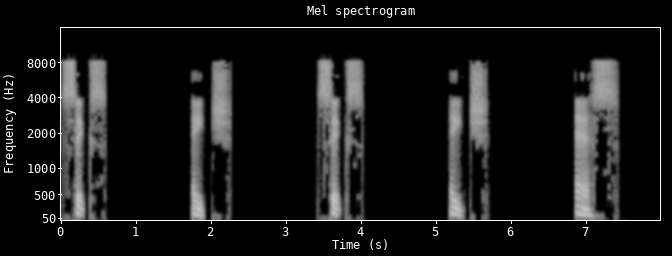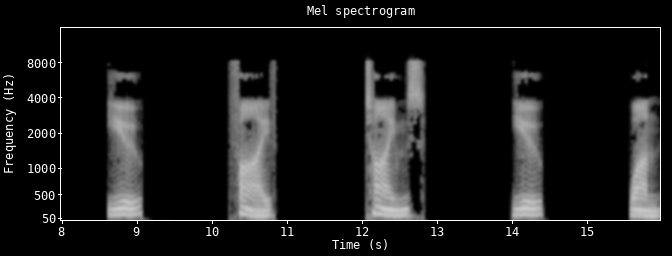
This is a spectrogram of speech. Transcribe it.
6 H 6 H S U five times U one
